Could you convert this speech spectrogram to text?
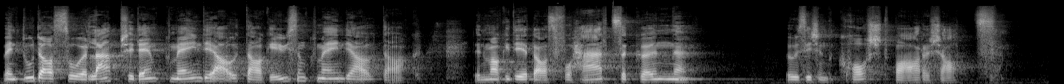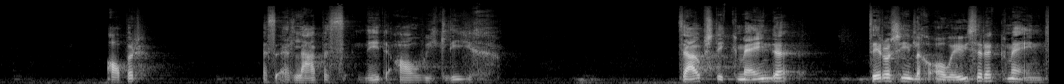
Wenn du das so erlebst in diesem Gemeindealltag, in unserem Gemeindealltag, dann mag ich dir das von Herzen gönnen, weil es ist ein kostbarer Schatz. Aber es erleben es nicht alle gleich. Selbst in Gemeinden, sehr wahrscheinlich auch in unserer Gemeinde,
